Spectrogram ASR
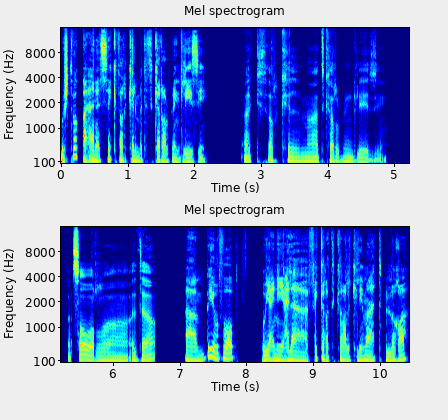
وش تتوقع أنس أكثر كلمة تتكرر بالإنجليزي؟ أكثر كلمة تكرر بالإنجليزي. أتصور آه، the. بالضبط. ويعني على فكرة تكرار الكلمات باللغة.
